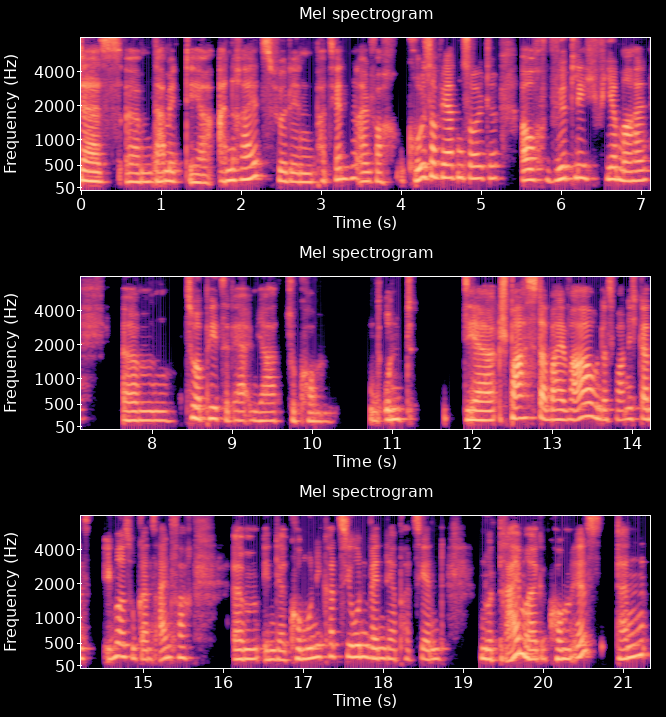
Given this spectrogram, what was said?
dass ähm, damit der Anreiz für den Patienten einfach größer werden sollte, auch wirklich viermal ähm, zur PZR im Jahr zu kommen. Und, und der Spaß dabei war, und das war nicht ganz immer so ganz einfach, ähm, in der Kommunikation, wenn der Patient nur dreimal gekommen ist, dann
